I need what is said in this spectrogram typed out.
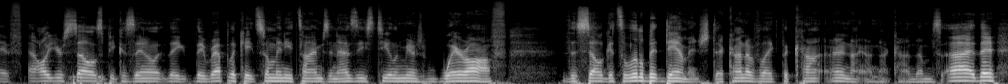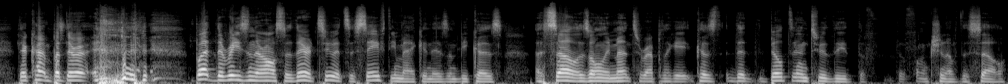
If all your cells, because they they they replicate so many times, and as these telomeres wear off, the cell gets a little bit damaged. They're kind of like the con, or not, not condoms. Uh, they're they're kind, but they're, but the reason they're also there too, it's a safety mechanism because a cell is only meant to replicate because the built into the the the function of the cell,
